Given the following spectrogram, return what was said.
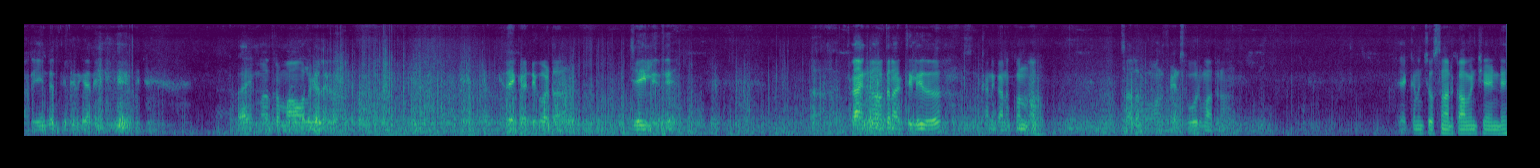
అదేంటో తెలియదు కానీ రాయి మాత్రం మామూలుగా లేదు. ఇదే గండికోట జైలు ఇది. ప్రాంగణం అయితే నాకు తెలియదు కానీ కనుక్కున్నాం. చాలా బాగుంది ఫ్రెండ్స్ ఊరు మాత్రం. ఎక్కడి నుంచి వస్తున్నారు కామెంట్ చేయండి.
